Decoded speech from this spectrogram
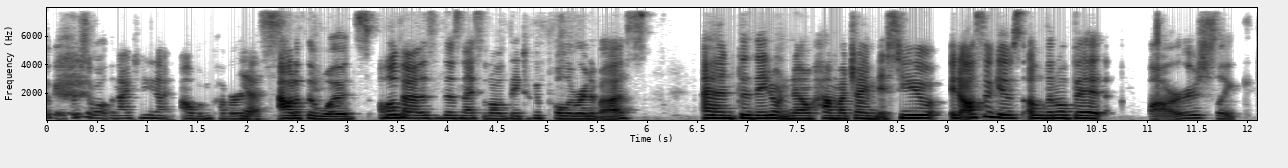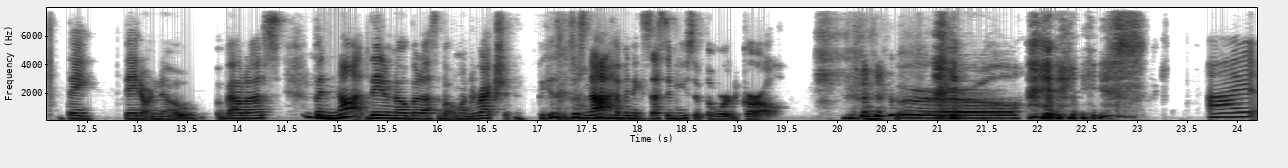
okay, first of all, the 1989 album cover, Yes. Out of the Woods, all those those nice little. They took a Polaroid of us, and the they don't know how much I miss you. It also gives a little bit ours, like they they don't know about us, but mm-hmm. not they don't know about us about One Direction because it does not have an excessive use of the word girl. Girl. I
